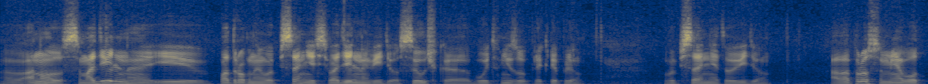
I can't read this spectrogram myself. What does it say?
Оно самодельное и подробное в описании есть в отдельном видео. Ссылочка будет внизу, прикреплю в описании этого видео. А вопрос у меня вот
